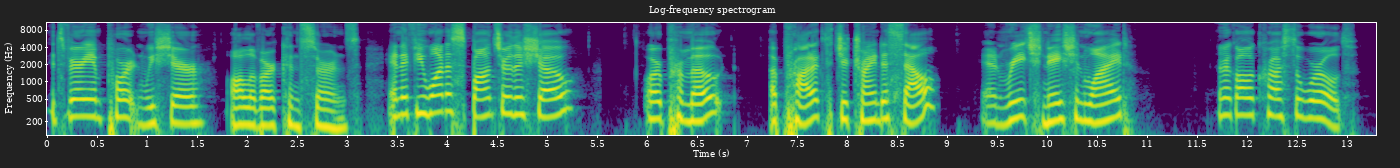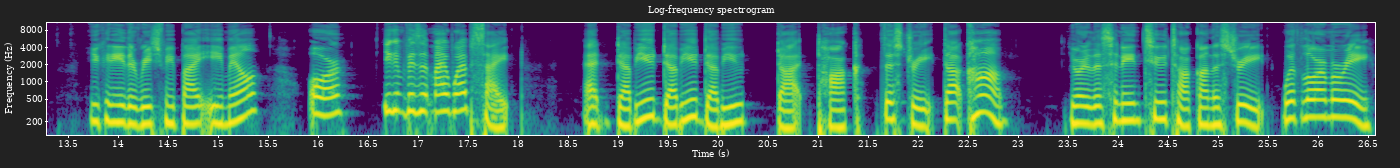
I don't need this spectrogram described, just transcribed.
It's very important we share all of our concerns. And if you want to sponsor the show or promote a product that you're trying to sell and reach nationwide and like all across the world, you can either reach me by email or you can visit my website at www.talkthestreet.com. You're listening to Talk on the Street with Laura Marie.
